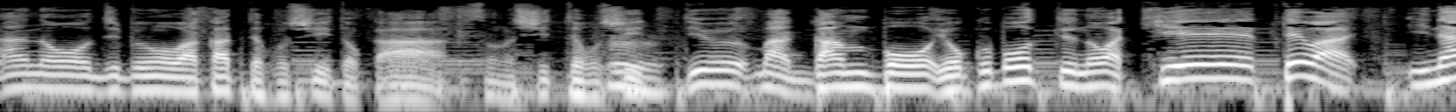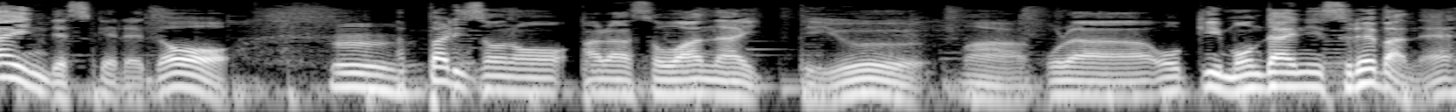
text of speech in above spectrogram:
あの、自分を分かってほしいとか、その知ってほしいっていう、まあ、願望、欲望っていうのは消えてはいないんですけれど、うんやっぱりその争わないっていう、まあこれは大きい問題にすればね、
